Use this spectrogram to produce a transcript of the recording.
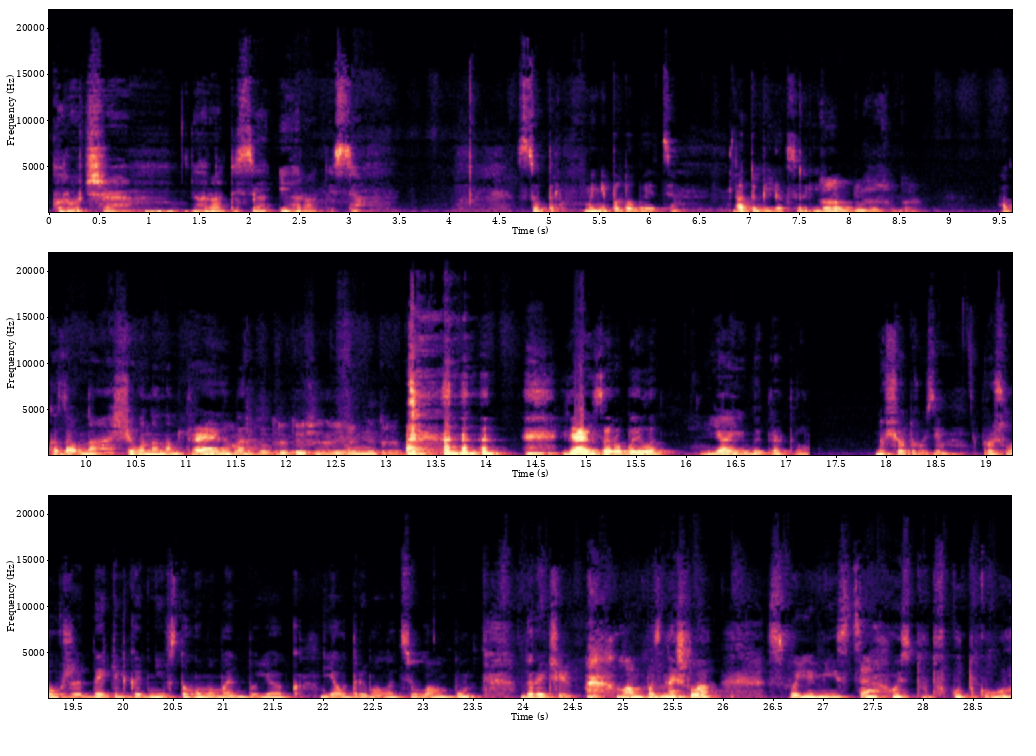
Коротше, гратися і гратися. Супер, мені подобається. А тобі як Сергій? Так, дуже супер. А казав, нащо воно нам треба? Ну, за 3 тисячі гривень не треба. Я їх заробила, я її витратила. Ну що, друзі, пройшло вже декілька днів з того моменту, як я отримала цю лампу. До речі, лампа знайшла своє місце. Ось тут в кутку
